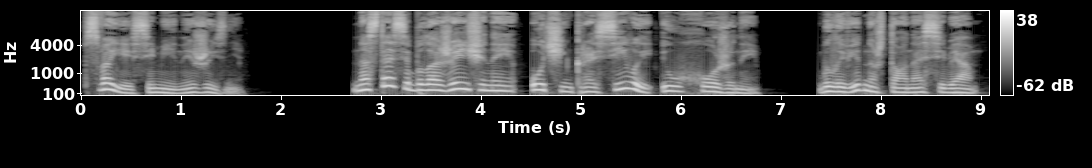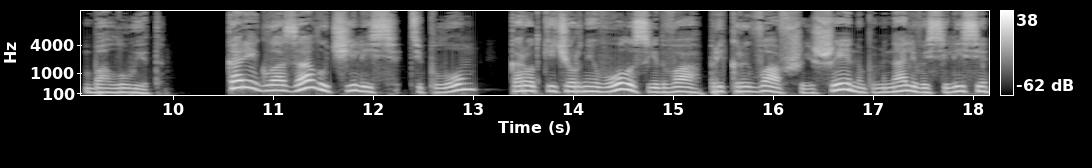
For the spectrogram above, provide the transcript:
в своей семейной жизни. Настасья была женщиной очень красивой и ухоженной. Было видно, что она себя балует. Карие глаза лучились теплом, короткие черные волосы, едва прикрывавшие шею, напоминали Василисе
